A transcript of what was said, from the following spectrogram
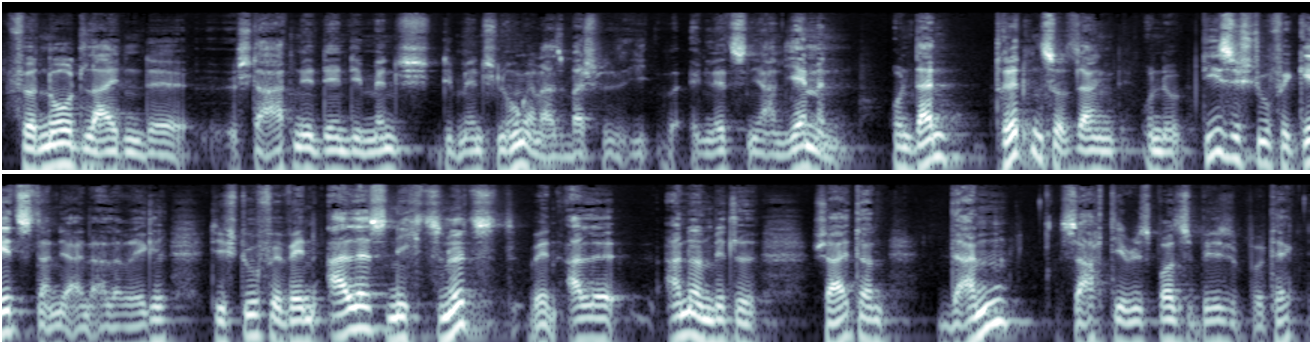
für notleidende Staaten, in denen die, Mensch, die Menschen hungern, also beispielsweise in den letzten Jahren Jemen. Und dann drittens sozusagen, und um diese Stufe geht's dann ja in aller Regel, die Stufe, wenn alles nichts nützt, wenn alle anderen Mittel scheitern, dann sagt die Responsibility to Protect,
